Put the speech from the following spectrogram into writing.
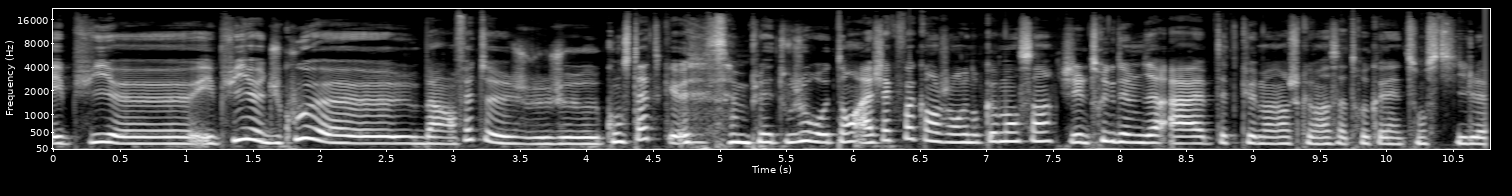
Et puis, euh, et puis euh, du coup, euh, ben en fait, je, je, constate que ça me plaît toujours autant. À chaque fois quand j'en commence un, j'ai le truc de me dire ah peut-être que maintenant je commence à te reconnaître son style,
